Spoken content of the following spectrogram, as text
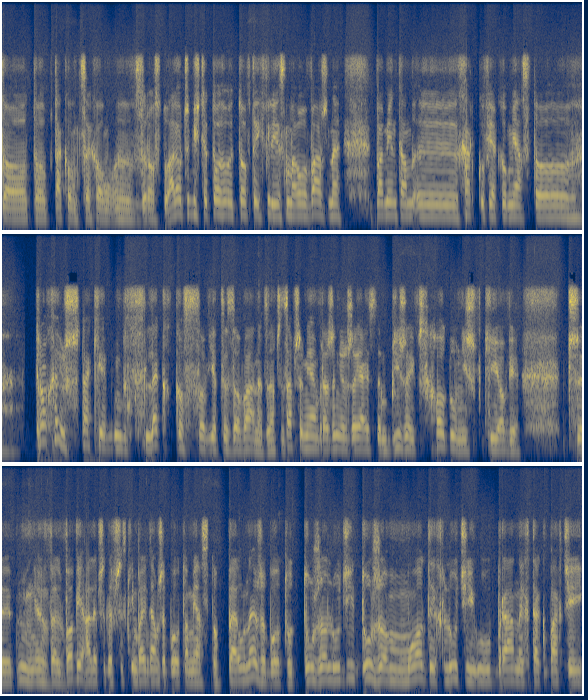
to, to taką cechą y, wzrostu. Ale oczywiście to, to w tej chwili jest mało ważne. Pamiętam y, Charków jako miasto trochę już takie lekko sowietyzowane. To znaczy zawsze miałem wrażenie, że ja jestem bliżej wschodu niż w Kijowie czy w Lwowie, ale przede wszystkim pamiętam, że było to miasto pełne, że było tu dużo ludzi, dużo młodych ludzi ubranych tak bardziej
